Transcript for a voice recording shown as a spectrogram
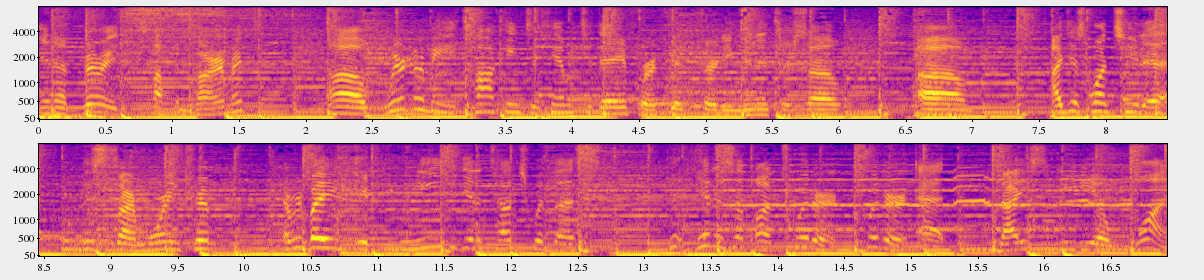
in a very tough environment. Uh, we're going to be talking to him today for a good 30 minutes or so. Um, I just want you to, this is our morning trip. Everybody, if you get in touch with us, hit, hit us up on Twitter, Twitter at Dice Media One.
